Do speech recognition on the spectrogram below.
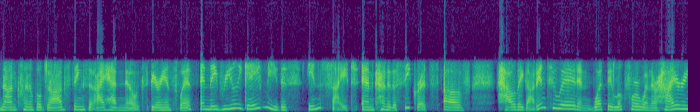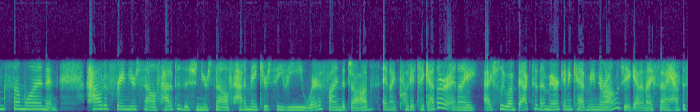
non clinical jobs, things that I had no experience with. And they really gave me this insight and kind of the secrets of how they got into it and what they look for when they're hiring someone and how to frame yourself, how to position yourself, how to make your CV, where to find the jobs. And I put it together and I actually went back to the American Academy of Neurology again and I said, I have this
